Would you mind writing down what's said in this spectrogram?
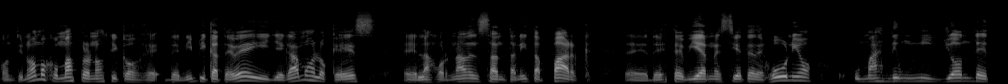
Continuamos con más pronósticos eh, de Nípica TV y llegamos a lo que es eh, la jornada en Santanita Park eh, de este viernes 7 de junio. Más de un millón de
